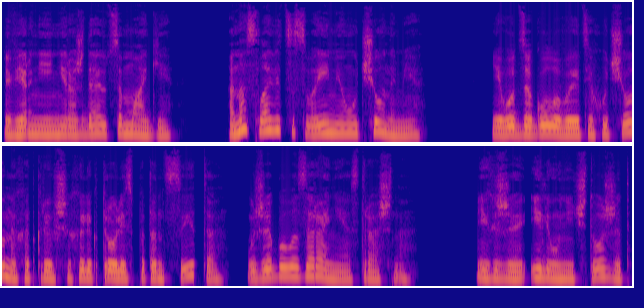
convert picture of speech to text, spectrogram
В Вернии не рождаются маги. Она славится своими учеными. И вот за головы этих ученых, открывших электролиз потенцита, уже было заранее страшно. Их же или уничтожат,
